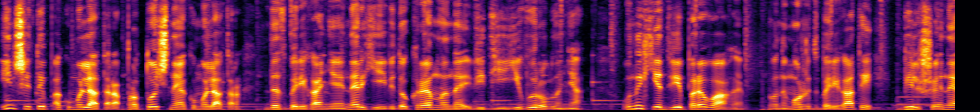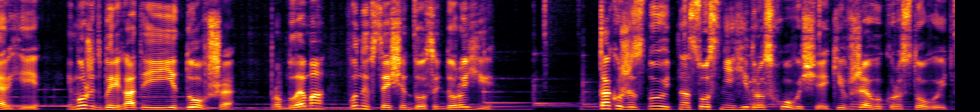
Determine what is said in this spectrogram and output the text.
Інший тип акумулятора проточний акумулятор, де зберігання енергії відокремлене від її вироблення. У них є дві переваги: вони можуть зберігати більше енергії і можуть зберігати її довше. Проблема вони все ще досить дорогі. Також існують насосні гідросховища, які вже використовують.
